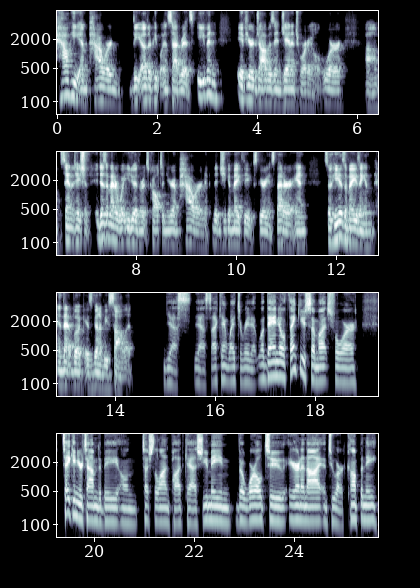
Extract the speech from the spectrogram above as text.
how he empowered the other people inside Ritz, even if your job is in janitorial or um, sanitation. It doesn't matter what you do in the Ritz Carlton, you're empowered that you can make the experience better. And so he is amazing, and, and that book is going to be solid. Yes, yes. I can't wait to read it. Well, Daniel, thank you so much for taking your time to be on Touch the Line podcast. You mean the world to Aaron and I and to our company.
